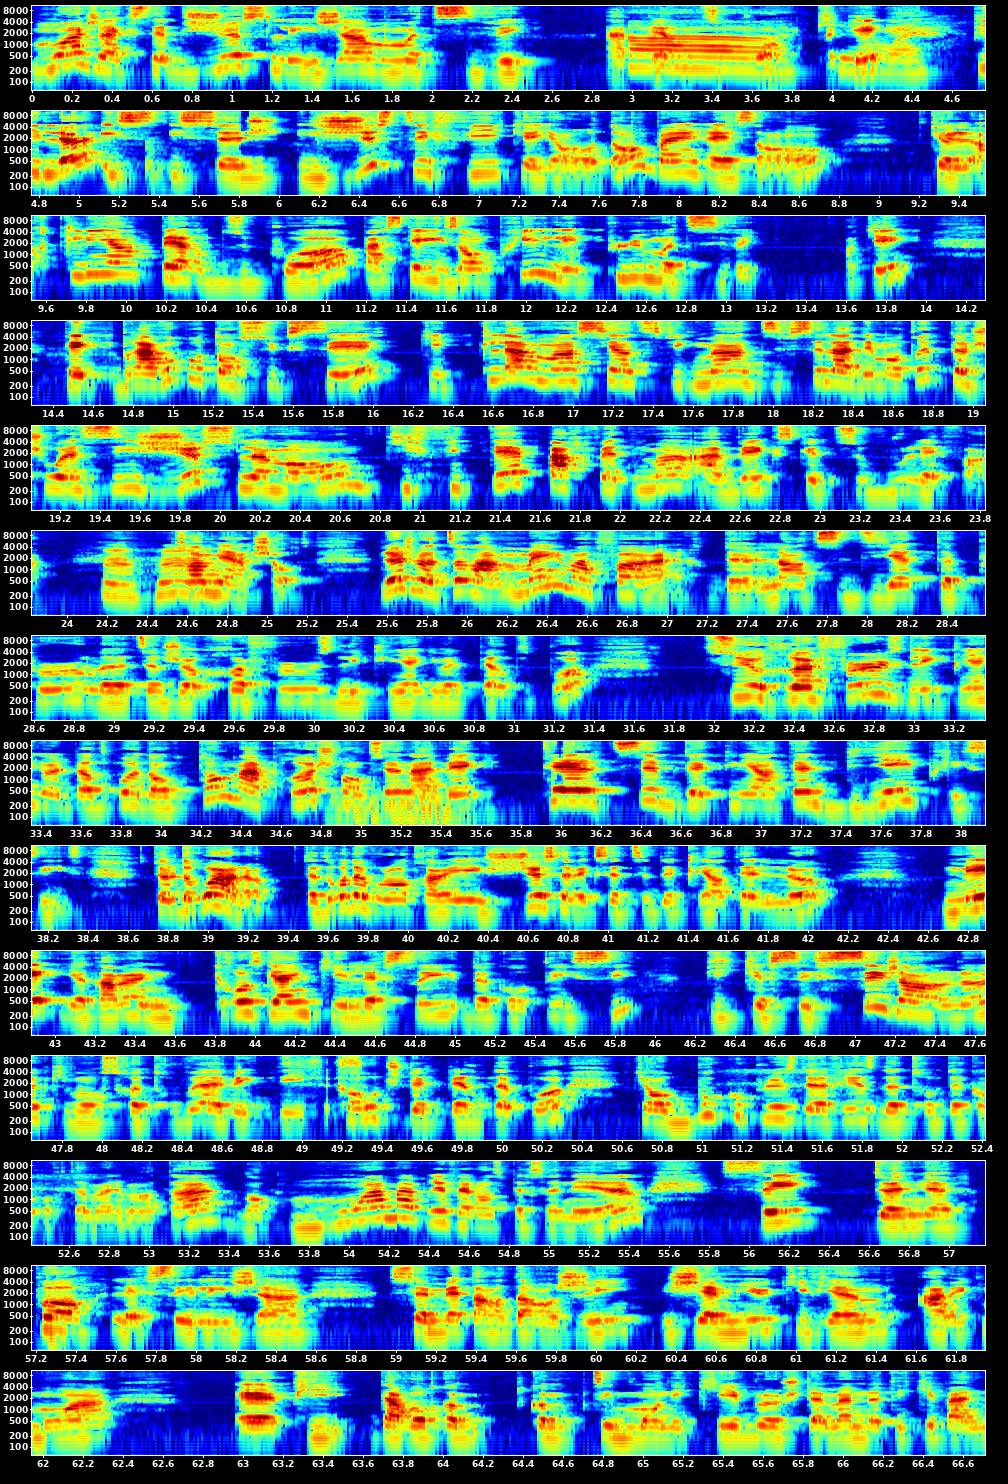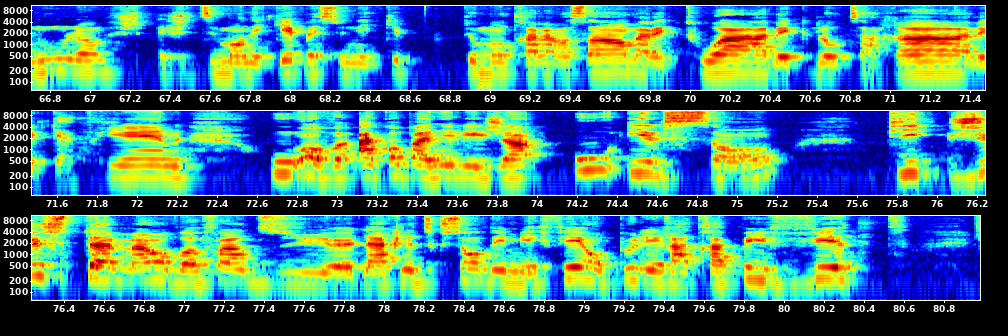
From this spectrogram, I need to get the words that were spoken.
moi, j'accepte juste les gens motivés à perdre du ah, poids. OK? Puis là, ils, se, ils justifient qu'ils ont donc bien raison que leurs clients perdent du poids parce qu'ils ont pris les plus motivés. OK? Bravo pour ton succès, qui est clairement scientifiquement difficile à démontrer. Tu as choisi juste le monde qui fitait parfaitement avec ce que tu voulais faire. Mm-hmm. Première chose. Là, je vais te dire la même affaire de l'anti-diète pure, là, dire je refuse les clients qui veulent perdre du poids. Tu refuses les clients qui veulent perdre du poids. Donc, ton approche fonctionne avec tel type de clientèle bien précise. Tu as le droit, là. Tu as le droit de vouloir travailler juste avec ce type de clientèle-là mais il y a quand même une grosse gang qui est laissée de côté ici, puis que c'est ces gens-là qui vont se retrouver avec des coachs de perte de poids qui ont beaucoup plus de risques de troubles de comportement alimentaire. Donc, moi, ma préférence personnelle, c'est de ne pas laisser les gens se mettre en danger. J'aime mieux qu'ils viennent avec moi, euh, puis d'avoir comme, comme mon équipe, justement, notre équipe à nous, là, je, dis mon équipe, c'est une équipe tout le monde travaille ensemble, avec toi, avec l'autre Sarah, avec Catherine, où on va accompagner les gens où ils sont. Puis justement, on va faire euh, de la réduction des méfaits. On peut les rattraper vite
